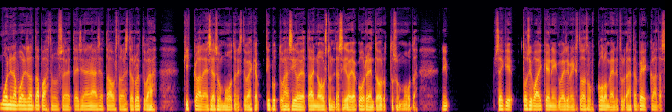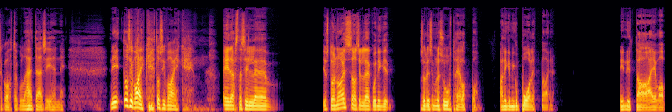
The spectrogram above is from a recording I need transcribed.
monina vuosina on tapahtunut se, että ei siinä enää siellä taustalla sitten on ruvettu vähän kikkailemaan siellä sun muuta, niin sitten on ehkä tiputtu vähän sijoja tai noustu niitä sijoja, kun on rentouduttu sun muuta. Niin sekin tosi vaikea, niin kuin esimerkiksi tuossa kolmeen nyt lähdetään veikkaan tässä kohtaa, kun lähdetään siihen, niin, niin tosi vaikea, tosi vaikea. Ei tästä silleen, jos toi naisissa on silleen kuitenkin, se oli semmoinen suht helppo, ainakin niin kuin puolittain, niin nyt tää on aivan,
